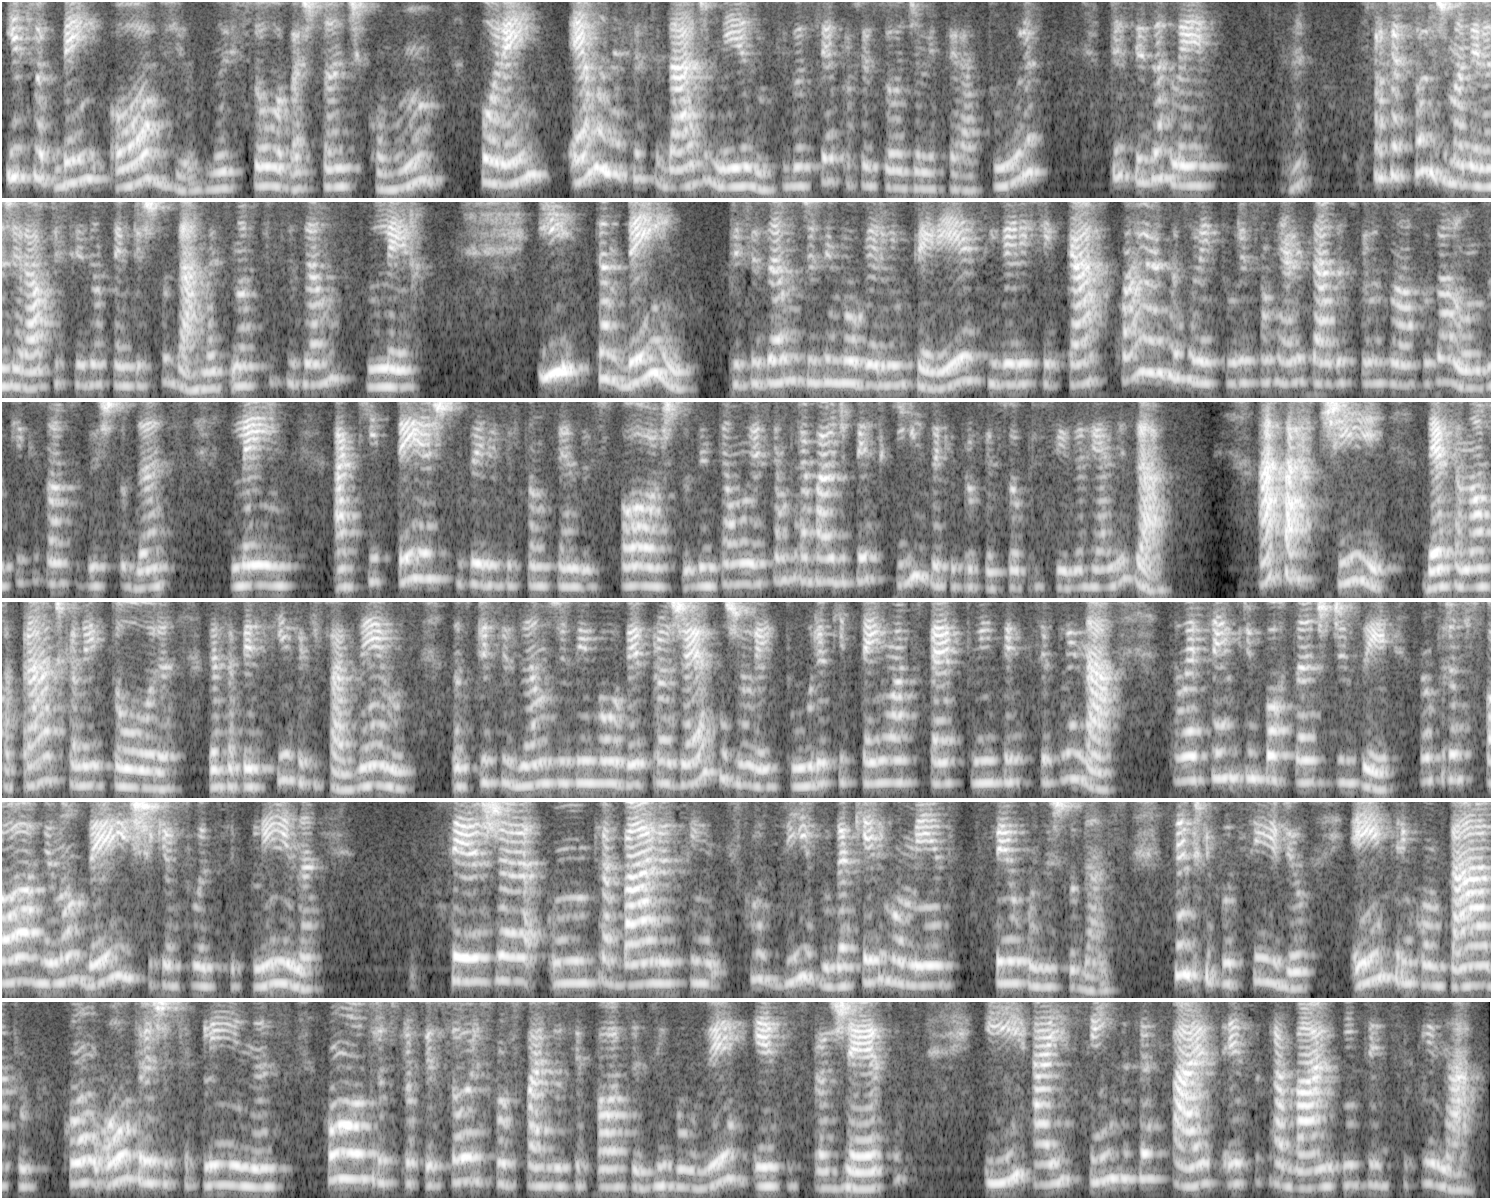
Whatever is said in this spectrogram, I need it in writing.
Isso é bem óbvio, nos soa bastante comum, porém é uma necessidade mesmo. Se você é professor de literatura, precisa ler. Né? Os professores, de maneira geral, precisam sempre estudar, mas nós precisamos ler. E também precisamos desenvolver o interesse em verificar quais as leituras são realizadas pelos nossos alunos, o que, que os nossos estudantes leem, a que textos eles estão sendo expostos. Então, esse é um trabalho de pesquisa que o professor precisa realizar. A partir dessa nossa prática leitora, dessa pesquisa que fazemos, nós precisamos desenvolver projetos de leitura que tenham um aspecto interdisciplinar. Então, é sempre importante dizer, não transforme, não deixe que a sua disciplina seja um trabalho assim exclusivo daquele momento seu com os estudantes. Sempre que possível, entre em contato com outras disciplinas, com outros professores com os quais você possa desenvolver esses projetos e aí sim você faz esse trabalho interdisciplinar.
